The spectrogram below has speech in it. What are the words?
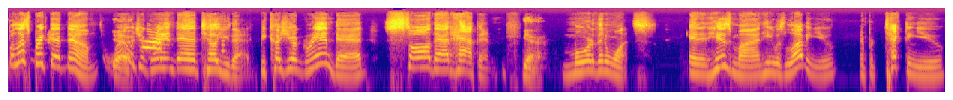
but let's break that down. Why Yeah. would your granddad tell you that? Because your granddad saw that happen Yeah, more than once, and in his mind, he was loving you and protecting you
